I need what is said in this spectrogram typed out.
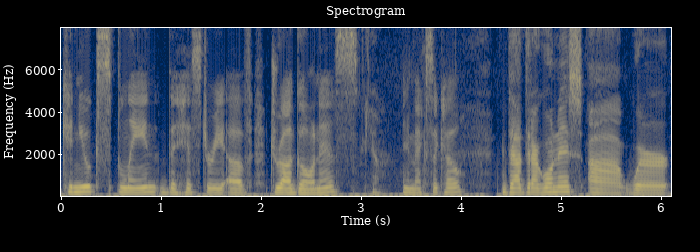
Can you explain the history of Dragones Yeah. in Mexico? The Dragones uh, were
